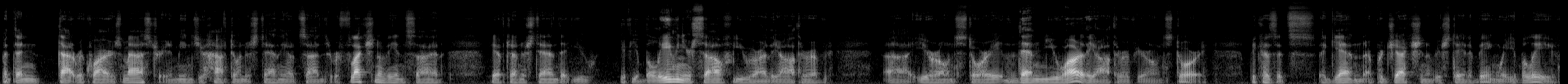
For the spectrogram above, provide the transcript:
But then that requires mastery. It means you have to understand the outside as a reflection of the inside. You have to understand that you, if you believe in yourself, you are the author of uh, your own story. Then you are the author of your own story, because it's again a projection of your state of being, what you believe,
